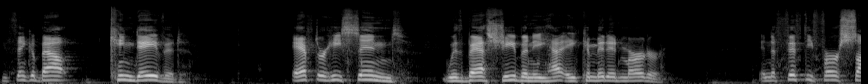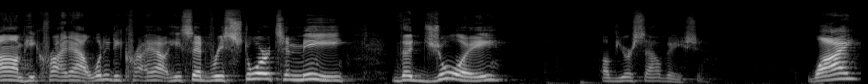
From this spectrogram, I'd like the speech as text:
You think about King David. After he sinned with Bathsheba and he, had, he committed murder. In the 51st Psalm, he cried out. What did he cry out? He said, Restore to me the joy of your salvation. Why?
